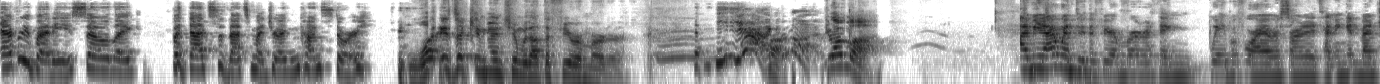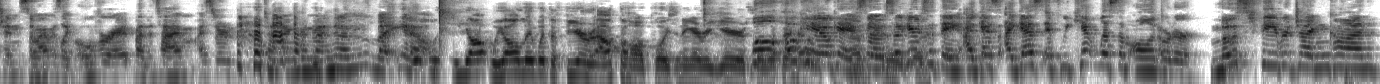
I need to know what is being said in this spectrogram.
everybody. So, like, but that's that's my Dragon Con story. What is a convention without the fear of murder? Yeah, come on. Come on. I mean, I went through the fear of murder thing way before I ever started attending conventions, so I was like over it by the time I started attending conventions. But you know, we all we all live with the fear of alcohol poisoning every year. So well, okay, hell? okay. So so here's the thing. I guess I guess if we can't list them all in order, most favorite Dragon Con,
